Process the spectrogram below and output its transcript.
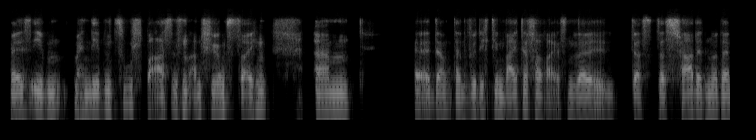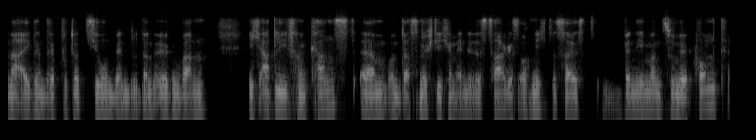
weil es eben mein Nebenzuspaß ist, in Anführungszeichen, ähm, äh, dann, dann würde ich den weiterverweisen, weil das, das schadet nur deiner eigenen Reputation, wenn du dann irgendwann nicht abliefern kannst. Ähm, und das möchte ich am Ende des Tages auch nicht. Das heißt, wenn jemand zu mir kommt,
